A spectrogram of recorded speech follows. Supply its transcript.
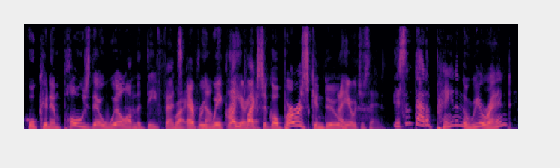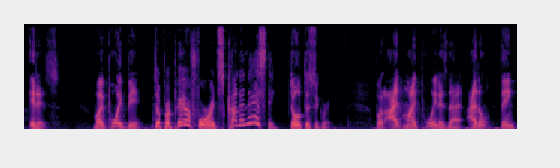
who can impose their will on the defense Right. every No, week like. Plaxico Burress can do, I hear what you're saying. isn't that a pain in the rear end? It is. My point being, To prepare for it's kind of nasty. don't disagree. But I, my point is that I don't think,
